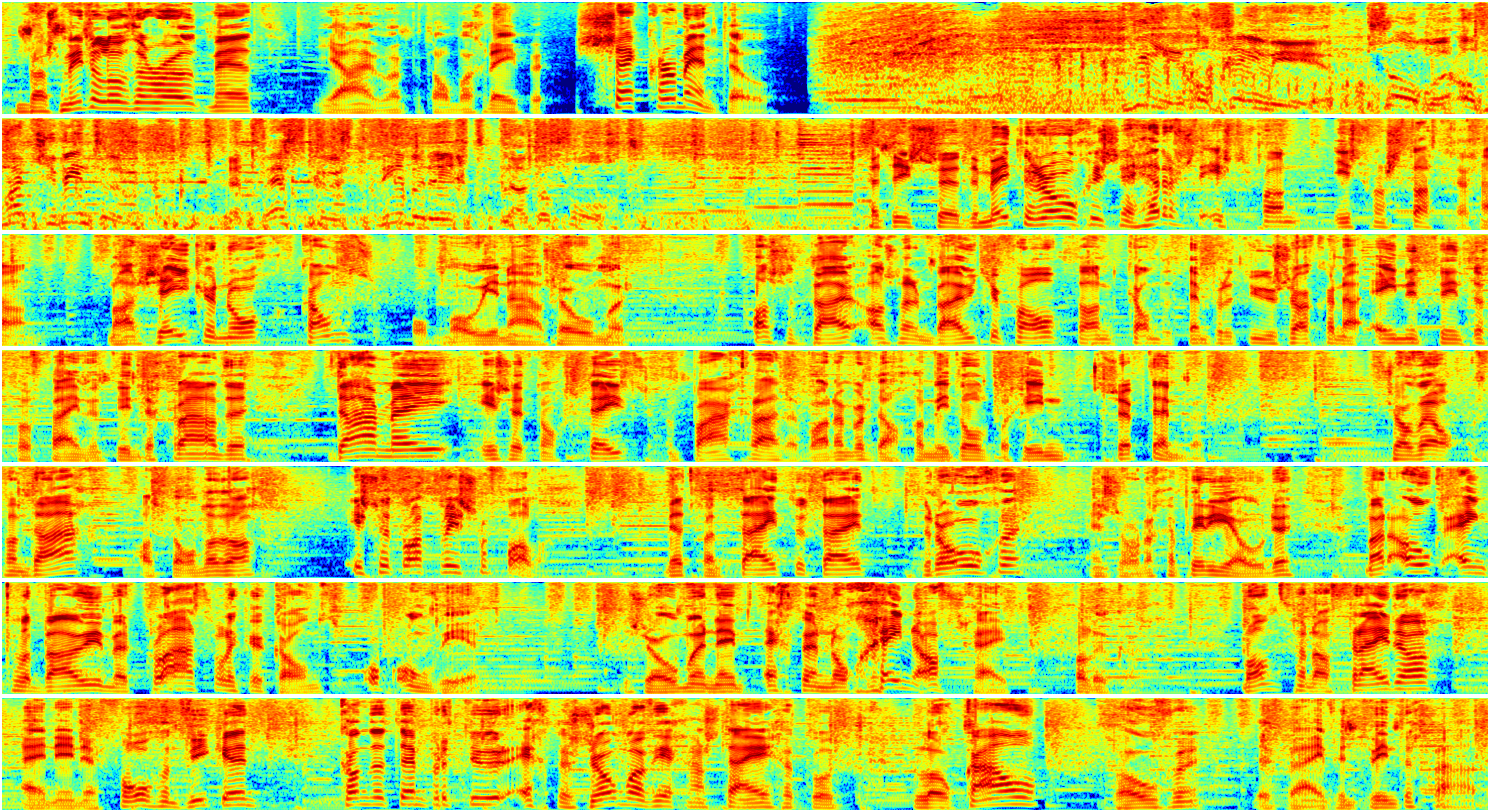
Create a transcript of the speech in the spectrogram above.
Was Middle of the Road met, ja, we hebben het al begrepen, Sacramento. Weer of geen weer. Zomer of hartje winter. Het Westkust weerbericht luidt als volgt. Het is, eh, de meteorologische herfst is van, is van start gegaan. Maar zeker nog kans op mooie nazomer. Als, het bui, als er een buitje valt, dan kan de temperatuur zakken naar 21 tot 25 graden. Daarmee is het nog steeds een paar graden warmer dan gemiddeld begin september. Zowel vandaag als donderdag is het wat wisselvallig. Met van tijd tot tijd droge en zonnige perioden... maar ook enkele buien met plaatselijke kans op onweer. De zomer neemt echter nog geen afscheid, gelukkig. Want vanaf vrijdag En in het volgend weekend kan de temperatuur echter zomaar weer gaan stijgen tot lokaal boven de 25 graden.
